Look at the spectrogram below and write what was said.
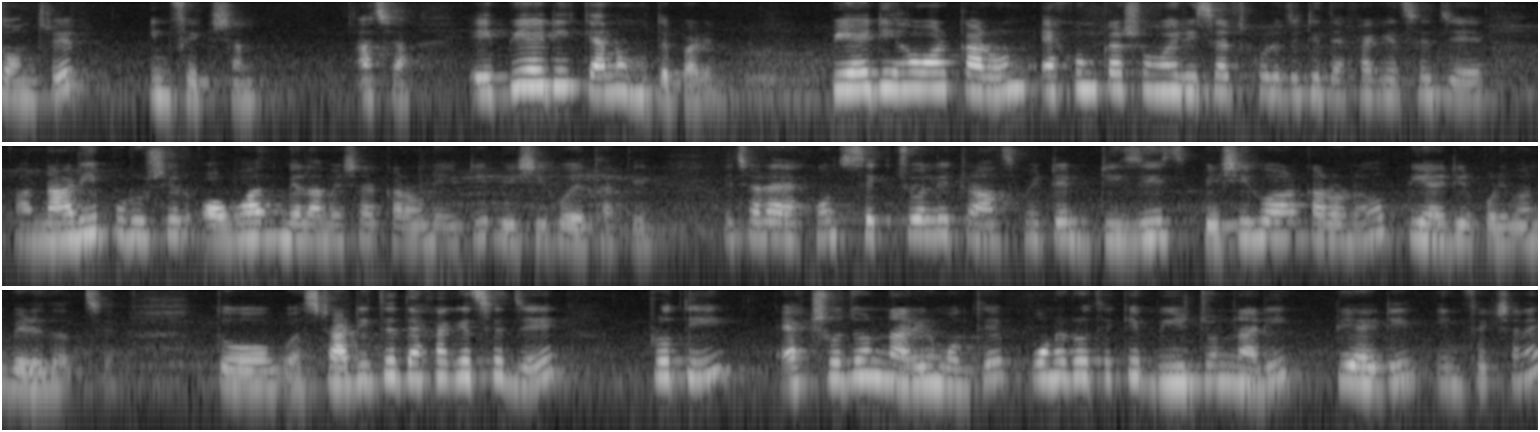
তন্ত্রের ইনফেকশন আচ্ছা এই পিআইডি কেন হতে পারে? পিআইডি হওয়ার কারণ এখনকার সময় রিসার্চ করে যেটি দেখা গেছে যে নারী পুরুষের অবাধ মেলামেশার কারণে এটি বেশি হয়ে থাকে। এছাড়া এখন সেক্সুয়ালি ট্রান্সমিটেড ডিজিজ বেশি হওয়ার কারণেও পিআইডির পরিমাণ বেড়ে যাচ্ছে। তো স্টাডিতে দেখা গেছে যে, প্রতি একশো জন নারীর মধ্যে পনেরো থেকে বিশ জন নারী পিআইডির ইনফেকশানে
